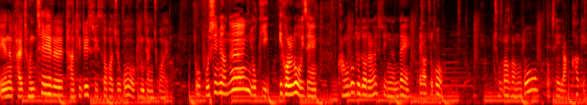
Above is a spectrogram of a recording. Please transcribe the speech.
얘는 발 전체를 다 디딜 수 있어가지고 굉장히 좋아요. 또 보시면은 여기 이걸로 이제 강도 조절을 할 수 있는데 해가지고 중간 강도 뭐 제일 약하게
